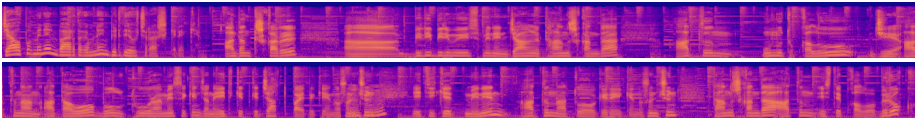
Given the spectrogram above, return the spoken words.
Жалпы менен баардыгы менен бирдей учурашыш керек. Андан тышкары бири бирибиз менен жаңы таанышканда атын унутуп калуу же атынан атабоо бул туура эмес экен жана этикетке жатпайт экен. Ошон үчүн этикет менен атын атоо керек экен. Ошон үчүн таанышканда атын эстеп калуу. Бирок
